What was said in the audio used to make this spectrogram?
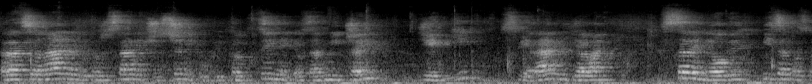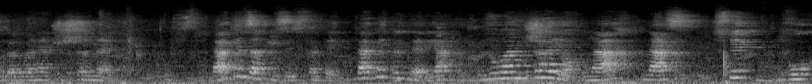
Racjonalne wykorzystanie przestrzeni produkcyjnej i osadniczej dzięki wspieraniu działań scaleniowych i zagospodarowania przestrzennego. Takie zapisy strategii, takie kryteria wyłączają na, nas z tych dwóch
